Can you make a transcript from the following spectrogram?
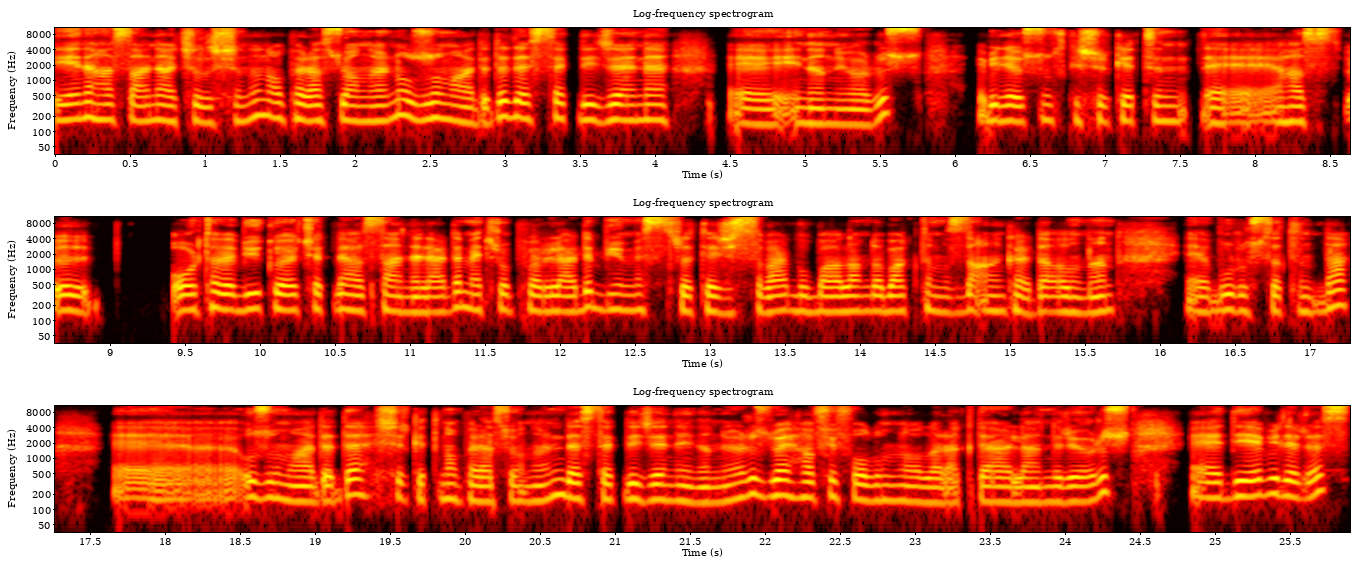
yeni hastane açılışının operasyonlarını uzun vadede destekleyeceğine e, inanıyoruz. E, biliyorsunuz ki şirketin e, has, orta ve büyük ölçekli hastanelerde, metropollerde büyüme stratejisi var. Bu bağlamda baktığımızda Ankara'da alınan e, bu ruhsatın da e, uzun vadede şirketin operasyonlarını destekleyeceğine inanıyoruz ve hafif olumlu olarak değerlendiriyoruz e, diyebiliriz.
